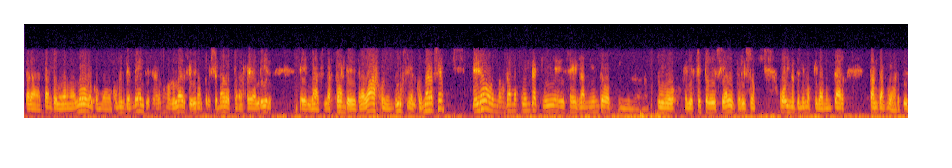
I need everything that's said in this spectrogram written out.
para tanto gobernador como, como intendentes, en algunos lugares se vieron presionados para reabrir eh, las, las fuentes de trabajo, la industria, el comercio, pero nos damos cuenta que ese aislamiento mm, tuvo el efecto deseado por eso hoy no tenemos que lamentar tantas muertes.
